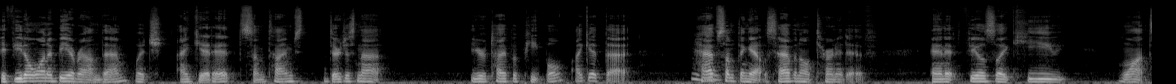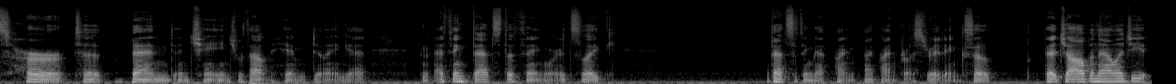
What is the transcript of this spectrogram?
If you don't want to be around them, which I get it, sometimes they're just not your type of people. I get that. Mm-hmm. Have something else, have an alternative. And it feels like he wants her to bend and change without him doing it. And I think that's the thing where it's like That's the thing that find I find frustrating. So that job analogy,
